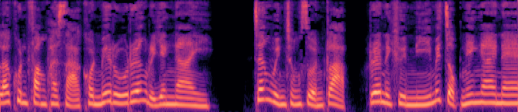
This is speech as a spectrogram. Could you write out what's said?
แล้วคุณฟังภาษาคนไม่รู้เรื่องหรือยังไง เจิ้งหวินชงสวนกลับ เรื่องในคืนนี้ไม่จบง่ายๆแน่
